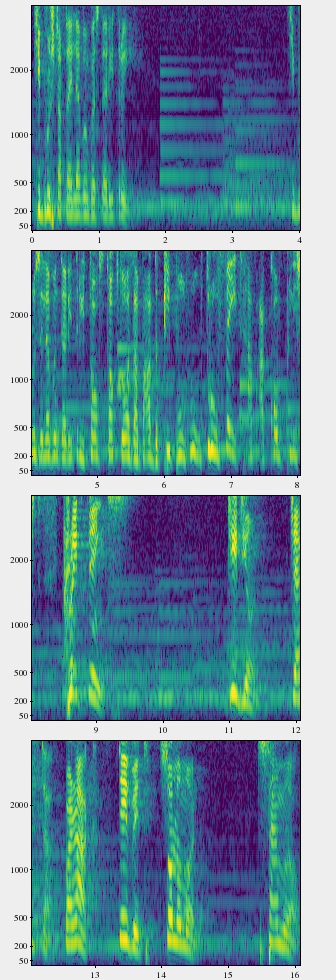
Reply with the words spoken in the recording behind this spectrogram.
Hebrews chapter 11, verse 33. Hebrews 11:33 talks, talks to us about the people who through faith have accomplished great things. Gideon, Jephthah, Barak, David, Solomon, Samuel.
